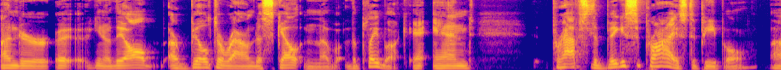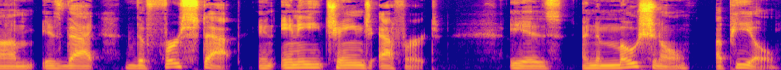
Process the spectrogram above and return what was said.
under, uh, you know, they all are built around a skeleton of the playbook. And perhaps the biggest surprise to people um, is that the first step in any change effort is an emotional appeal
